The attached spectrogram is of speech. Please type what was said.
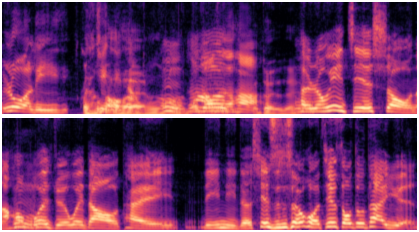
洛梨，很好喝，很好喝，很好。喝哈，对对对，很容易接受，然后不会觉得味道太离你的现实生活接受度太远，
